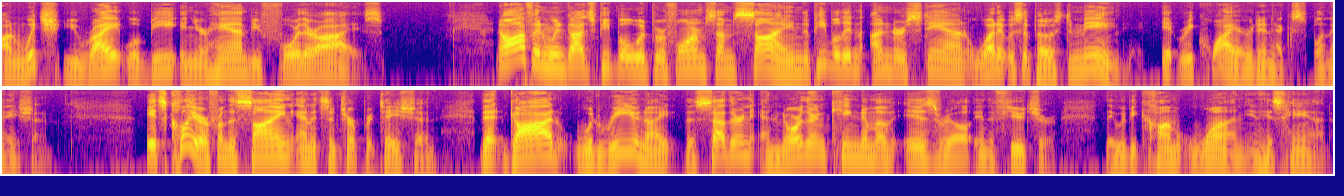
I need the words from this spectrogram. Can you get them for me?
on which you write will be in your hand before their eyes. Now, often when God's people would perform some sign, the people didn't understand what it was supposed to mean. It required an explanation. It's clear from the sign and its interpretation that God would reunite the southern and northern kingdom of Israel in the future. They would become one in his hand.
